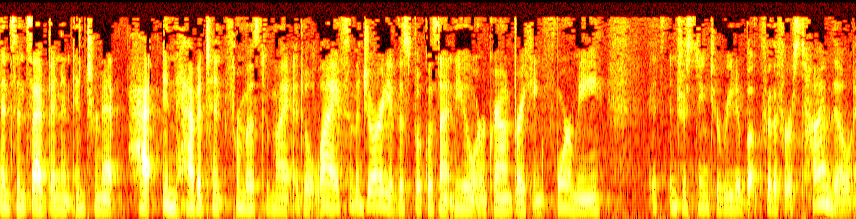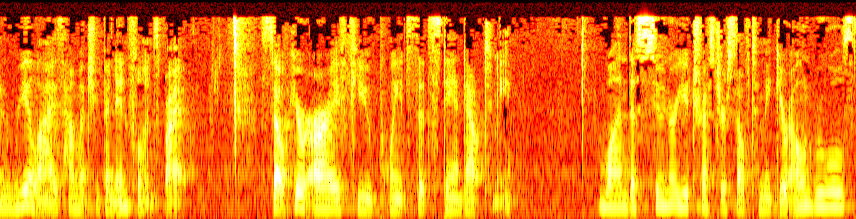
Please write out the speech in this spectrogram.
And since I've been an internet ha- inhabitant for most of my adult life, the majority of this book was not new or groundbreaking for me. It's interesting to read a book for the first time though and realize how much you've been influenced by it. So here are a few points that stand out to me. One, the sooner you trust yourself to make your own rules,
